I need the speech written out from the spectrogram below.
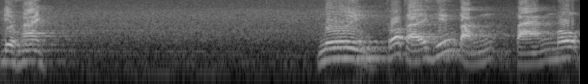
Điều hai, người có thể hiến tặng tạng mô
